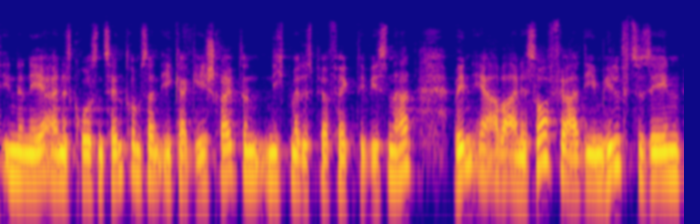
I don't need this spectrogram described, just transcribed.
in der Nähe eines großen Zentrums ein EKG schreibt und nicht mehr das perfekte Wissen hat, wenn er aber eine Software hat, die ihm hilft zu sehen,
